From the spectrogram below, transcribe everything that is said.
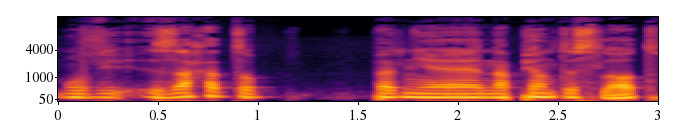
mówi Zacha to pewnie na piąty slot,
